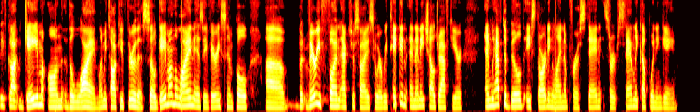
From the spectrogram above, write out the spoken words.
we've got Game on the Line. Let me talk you through this. So, Game on the Line is a very simple uh, but very fun exercise where we take an, an NHL draft year and we have to build a starting lineup for a Stan, sort of Stanley Cup winning game.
